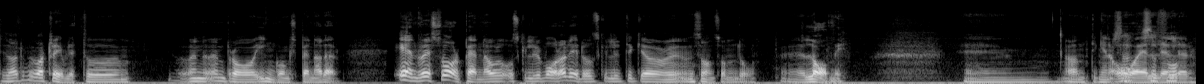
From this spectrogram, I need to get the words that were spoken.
Det hade varit trevligt och en, en bra ingångspenna där. En reservoarpenna och skulle det vara det då skulle jag tycka en sån som då eh, Lamy. Eh, antingen så, AL så får, eller...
